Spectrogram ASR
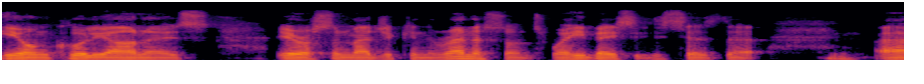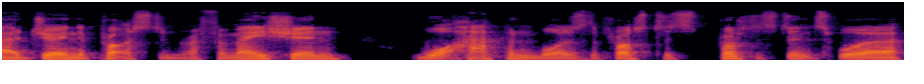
Ion Couliano's Eros and Magic in the Renaissance, where he basically says that uh, during the Protestant Reformation, what happened was the Protestants were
